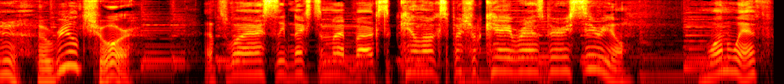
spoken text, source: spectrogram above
a real chore. That's why I sleep next to my box of Kellogg's Special K raspberry cereal. One whiff.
